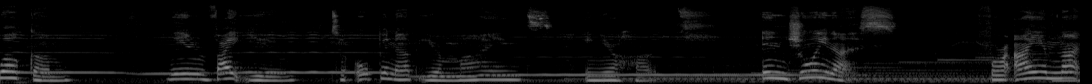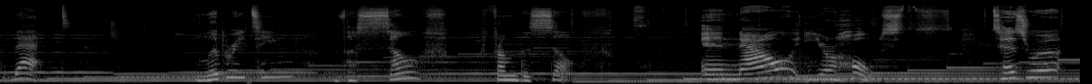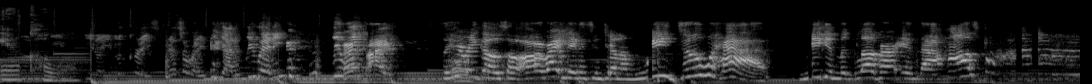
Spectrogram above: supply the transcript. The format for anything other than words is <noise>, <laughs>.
welcome. We invite you to open up your minds and your hearts and join us, for I am not that. Liberating the self from the self. And now, your hosts, Tezra and Koa. You know, you look crazy. That's all right. We got it. We ready. We ready. right. So here we go. So all right, ladies and gentlemen, we do have Megan McGlover in the house.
